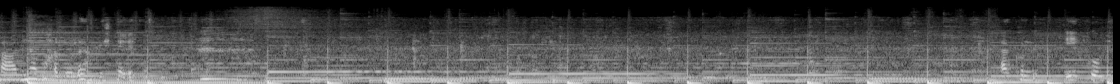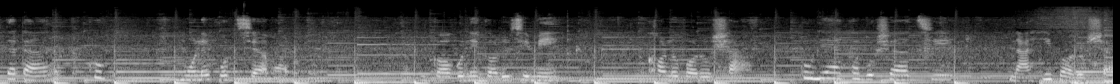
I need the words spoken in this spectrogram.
কার না ভালো লাগে? এখন এই কবিতাটা খুব মনে পড়ছে আমার। গগনে গরজে মেঘ, ঘন বরষা কুলে একা বসে আছি নাহি ভরসা।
